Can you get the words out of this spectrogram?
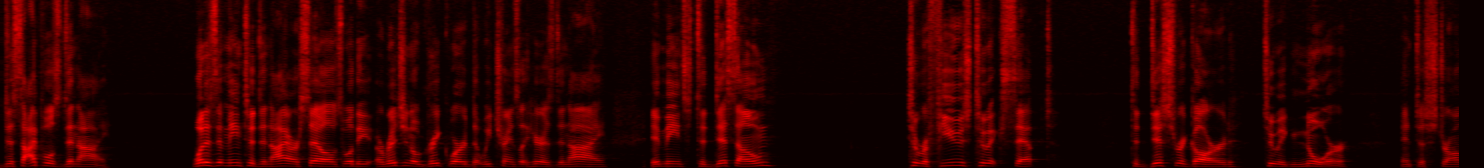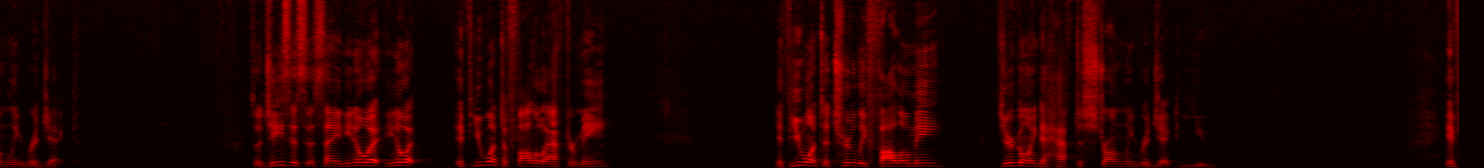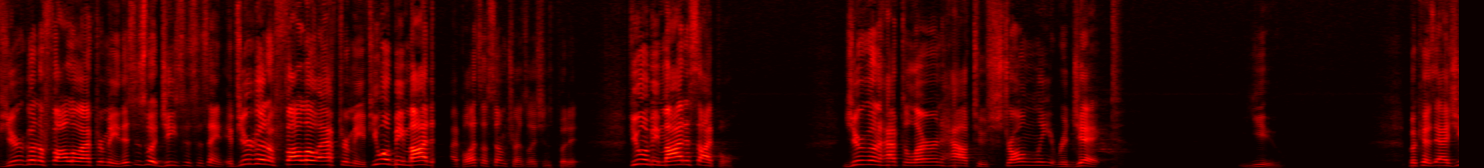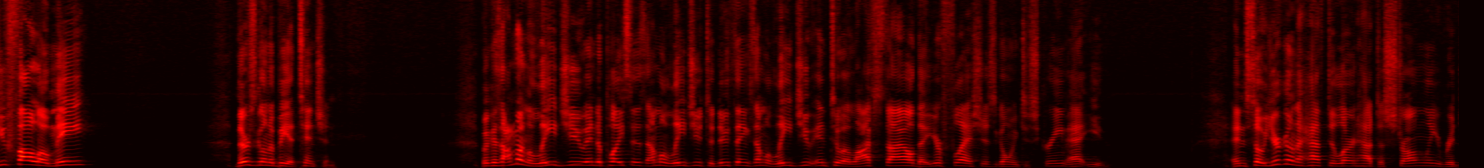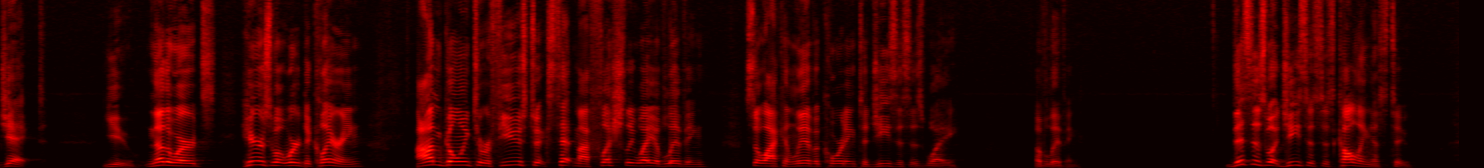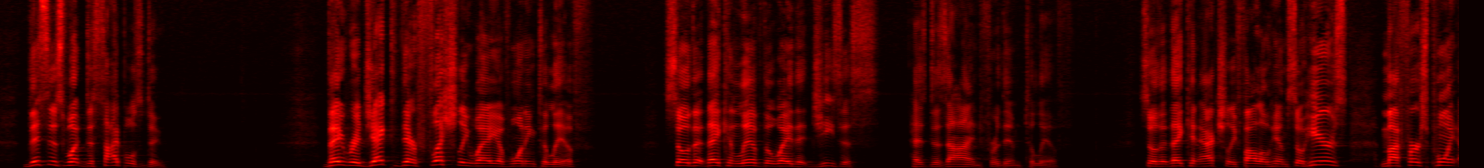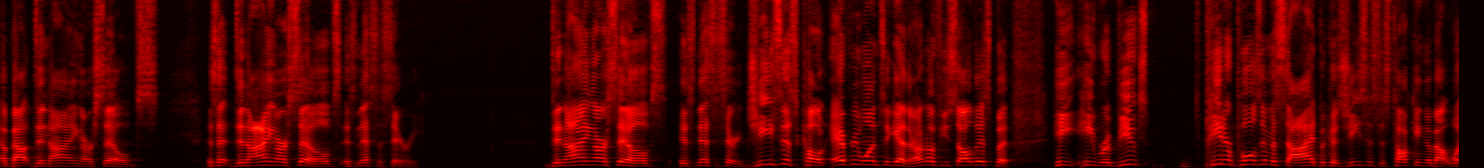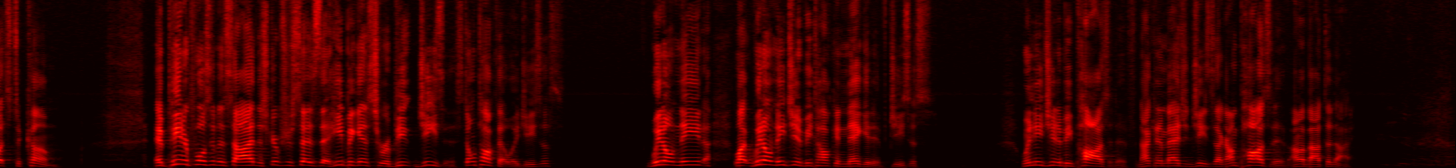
Disciples deny. What does it mean to deny ourselves? Well, the original Greek word that we translate here as deny, it means to disown, to refuse to accept, to disregard, to ignore, and to strongly reject. So Jesus is saying, you know what? You know what? If you want to follow after me, if you want to truly follow me, you're going to have to strongly reject you if you're going to follow after me, this is what Jesus is saying. If you're going to follow after me, if you want to be my disciple, that's how some translations put it. If you want to be my disciple, You're going to have to learn how to strongly reject you. Because as you follow me, there's going to be a tension. Because I'm going to lead you into places, I'm going to lead you to do things, I'm going to lead you into a lifestyle that your flesh is going to scream at you. And so you're going to have to learn how to strongly reject you. In other words, here's what we're declaring I'm going to refuse to accept my fleshly way of living so I can live according to Jesus' way of living. This is what Jesus is calling us to. This is what disciples do. They reject their fleshly way of wanting to live so that they can live the way that Jesus has designed for them to live, so that they can actually follow him. So here's my first point about denying ourselves is that denying ourselves is necessary. Denying ourselves is necessary. Jesus called everyone together. I don't know if you saw this, but he, he rebukes, Peter pulls him aside because Jesus is talking about what's to come. And Peter pulls him aside. The scripture says that he begins to rebuke Jesus. Don't talk that way, Jesus. We don't need, like, we don't need you to be talking negative, Jesus. We need you to be positive. And I can imagine Jesus like, I'm positive, I'm about to die.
